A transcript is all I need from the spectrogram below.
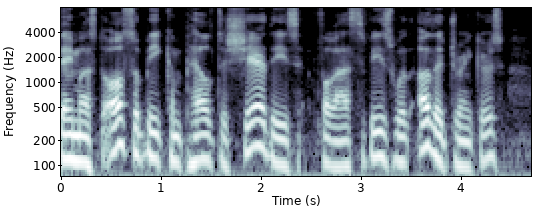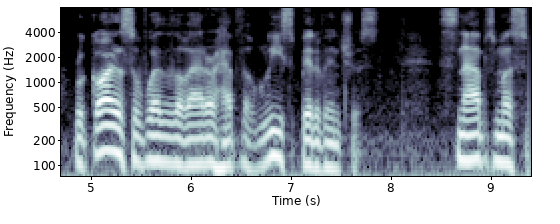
They must also be compelled to share these philosophies with other drinkers, regardless of whether the latter have the least bit of interest. Snobs must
